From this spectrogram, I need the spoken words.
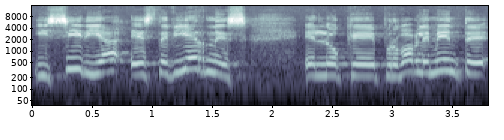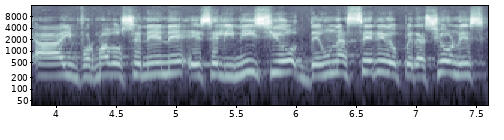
y Siria este viernes en lo que probablemente ha informado CNN es el inicio de una serie de operaciones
